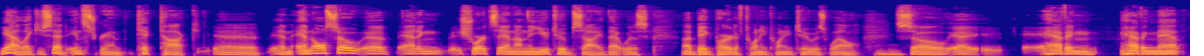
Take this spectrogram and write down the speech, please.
yeah, like you said, Instagram, TikTok, uh, and and also uh, adding shorts in on the YouTube side. That was a big part of 2022 as well. Mm-hmm. So uh, having having that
